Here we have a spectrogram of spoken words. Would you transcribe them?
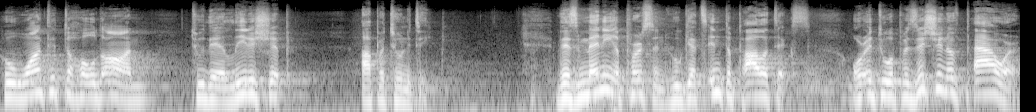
who wanted to hold on to their leadership opportunity. There's many a person who gets into politics or into a position of power,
